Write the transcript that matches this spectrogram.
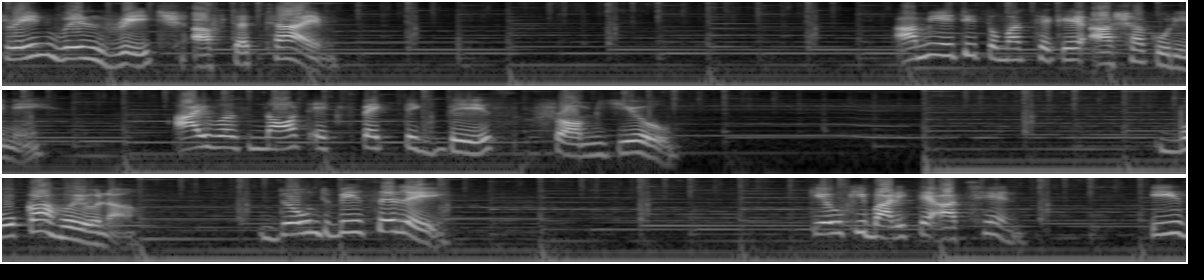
train will reach after time আমি এটি তোমার থেকে আশা করিনি। I was not expecting this from you বোকা হয়েও না। ডোন্ট বি সেলে কেউ কি বাড়িতে আছেন? ইজ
